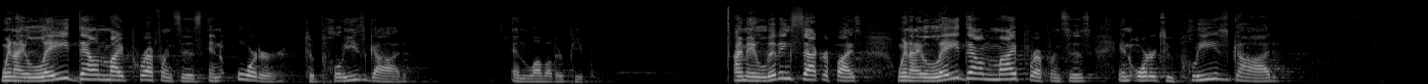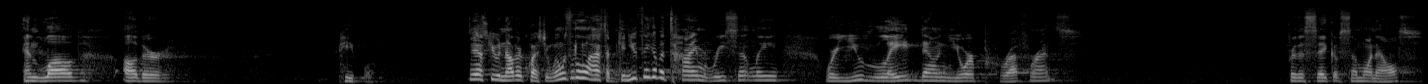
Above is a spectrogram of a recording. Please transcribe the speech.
when I laid down my preferences in order to please God and love other people. I'm a living sacrifice when I lay down my preferences in order to please God and love other people. Let me ask you another question. When was the last time? Can you think of a time recently where you laid down your preference for the sake of someone else?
